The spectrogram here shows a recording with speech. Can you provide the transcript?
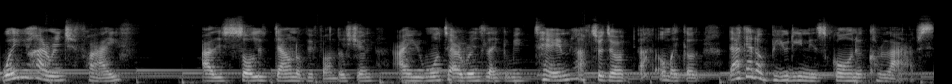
When you arrange five, at the solid down of the foundation and you want to arrange like maybe 10 after the ah, oh my god that kind of building is going to collapse.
